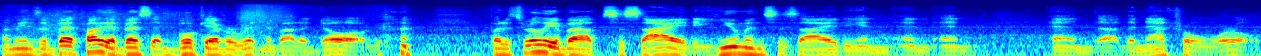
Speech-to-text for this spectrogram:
I mean, it's the best, probably the best book ever written about a dog. but it's really about society, human society, and and and and uh, the natural world.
